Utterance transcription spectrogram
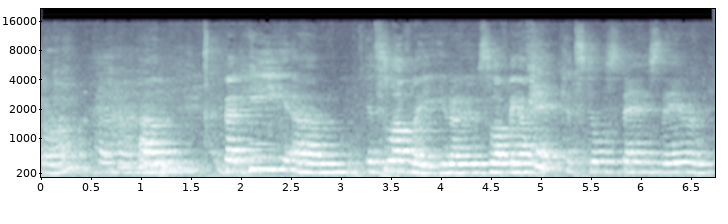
shrine. Um, but he, um, it's lovely, you know, it was lovely. I think it still stands there. And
